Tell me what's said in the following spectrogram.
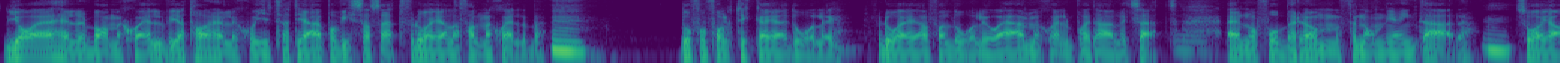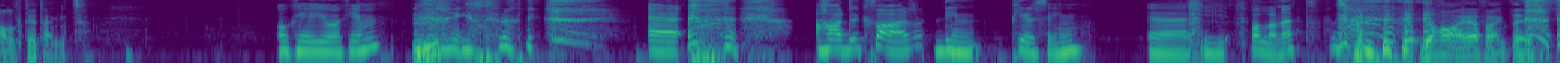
Jag är heller bara mig själv. Jag tar hellre skit för att jag är på vissa sätt. För då är jag i alla fall mig själv. Då får folk tycka jag är dålig. För då är jag i alla fall dålig och är mig själv på ett ärligt sätt. Än att få beröm för någon jag inte är. Så har jag alltid tänkt. Okej Joakim. Jätteroligt. Eh, har du kvar din piercing eh, i ollonet? Det har jag faktiskt.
